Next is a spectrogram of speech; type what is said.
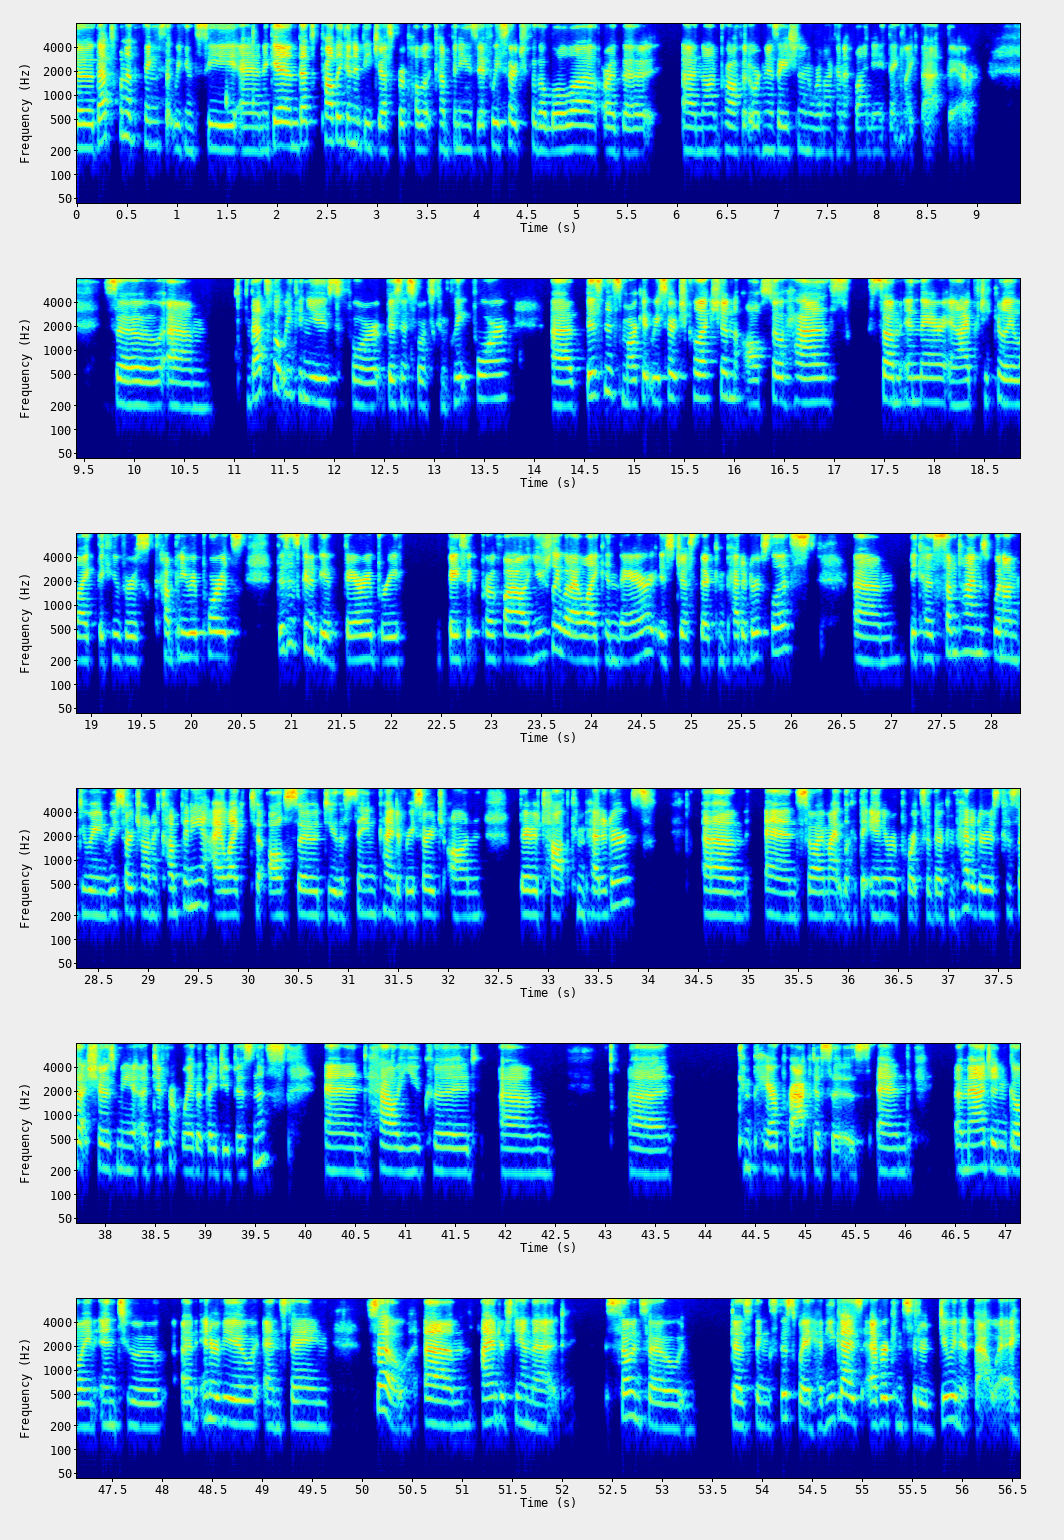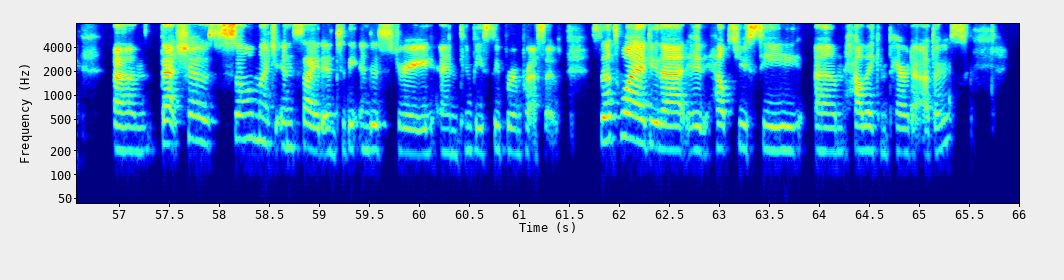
So that's one of the things that we can see. And again, that's probably going to be just for public companies. If we search for the LOLA or the uh, nonprofit organization, we're not going to find anything like that there. So um, that's what we can use for Business Source Complete for. Uh, Business Market Research Collection also has some in there, and I particularly like the Hoover's company reports. This is going to be a very brief basic profile. Usually what I like in there is just their competitors list, um, because sometimes when I'm doing research on a company, I like to also do the same kind of research on their top competitors. Um, and so I might look at the annual reports of their competitors because that shows me a different way that they do business and how you could um, uh, compare practices and imagine going into an interview and saying, so um, I understand that so-and-so does things this way. Have you guys ever considered doing it that way? Um, that shows so much insight into the industry and can be super impressive. So that's why I do that. It helps you see um, how they compare to others.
